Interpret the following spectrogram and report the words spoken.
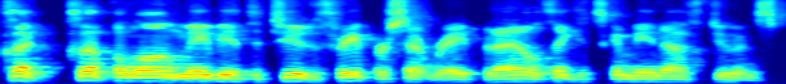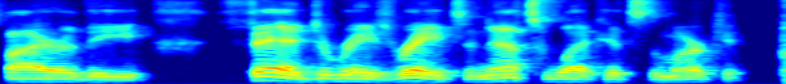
clip, clip along maybe at the 2 to 3% rate, but I don't think it's going to be enough to inspire the Fed to raise rates. And that's what hits the market,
